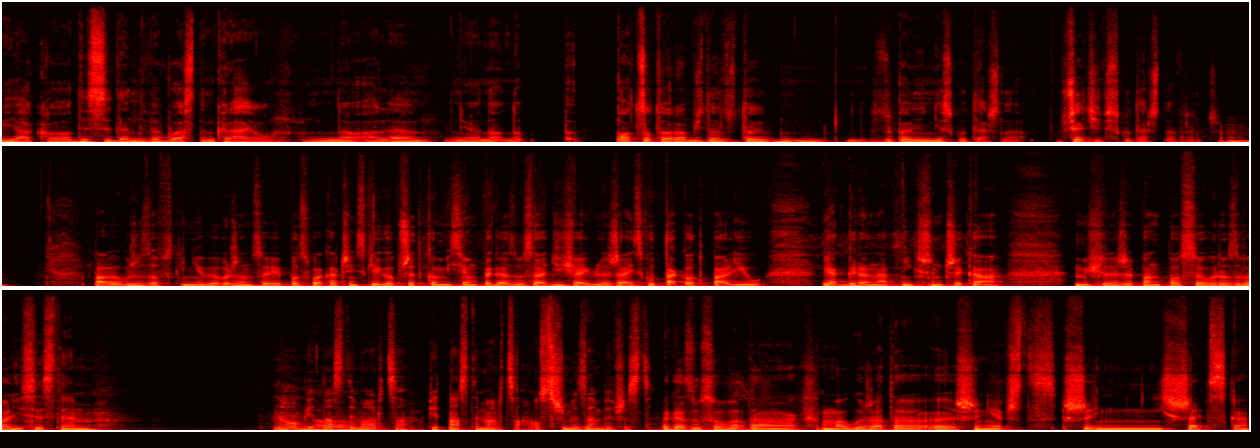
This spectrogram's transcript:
jako dysydent we własnym kraju. No ale no, no, po- co to robić? No, to zupełnie nieskuteczne. Przeciwskuteczne wręcz. Paweł Brzozowski. Nie wyobrażam sobie posła Kaczyńskiego przed komisją Pegasusa. Dzisiaj w Leżajsku tak odpalił, jak granatnik Szymczyka. Myślę, że pan poseł rozwali system. No, 15 marca. 15 marca. Ostrzymy zęby wszyscy. Pegasusowa, tak. Małgorzata Szyniews- Szyniszewska.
